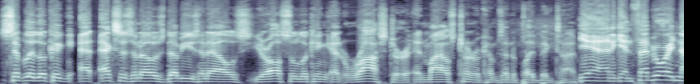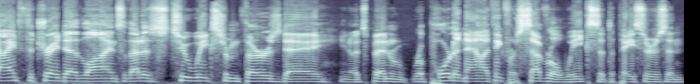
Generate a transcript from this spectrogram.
simply looking at X's and O's, W's and L's, you're also looking at roster, and Myles Turner comes in to play big time. Yeah, and again, February 9th, the trade deadline, so that is two weeks from Thursday. You know, it's been reported now, I think, for several weeks that the Pacers and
